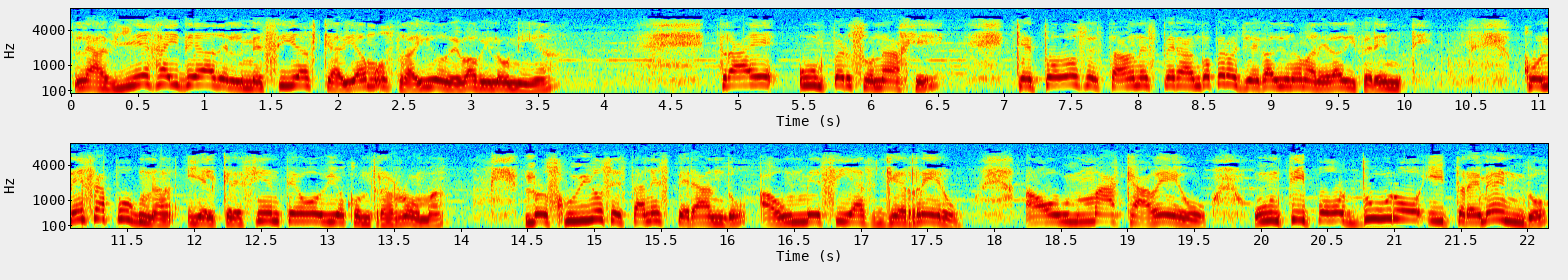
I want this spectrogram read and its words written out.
la vieja idea del Mesías que habíamos traído de Babilonia trae un personaje que todos estaban esperando, pero llega de una manera diferente. Con esa pugna y el creciente odio contra Roma, los judíos están esperando a un Mesías guerrero, a un macabeo, un tipo duro y tremendo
